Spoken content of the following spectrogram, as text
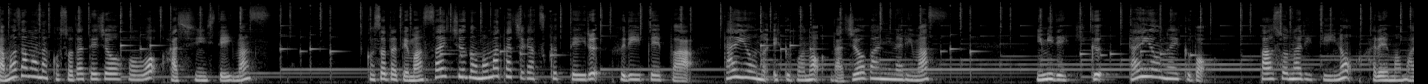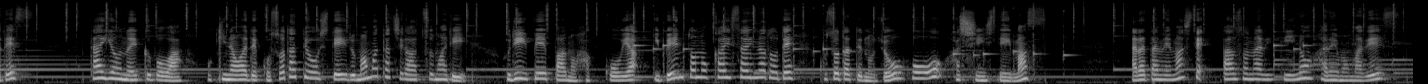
様々な子育て情報を発信しています。子育て真っ最中のママたちが作っているフリーペーパー太陽のエクボのラジオ版になります。耳で聞く太陽のエクボ。パーソナリティの晴れママです。太陽のエクボは沖縄で子育てをしているママたちが集まりフリーペーパーの発行やイベントの開催などで子育ての情報を発信しています。改めましてパーソナリティの晴れママです。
